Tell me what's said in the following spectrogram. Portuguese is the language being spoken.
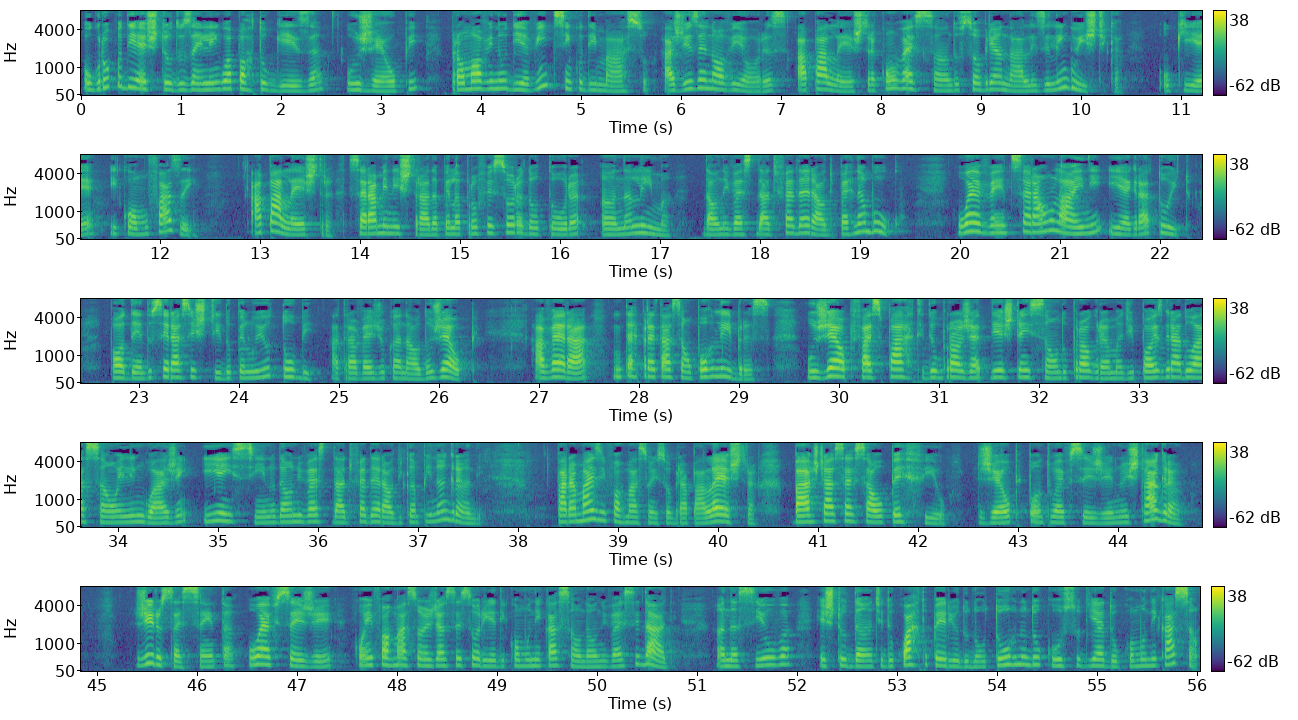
O Grupo de Estudos em Língua Portuguesa, o GELP, promove no dia 25 de março, às 19 horas, a palestra Conversando sobre Análise Linguística, o que é e como fazer. A palestra será ministrada pela professora doutora Ana Lima, da Universidade Federal de Pernambuco. O evento será online e é gratuito, podendo ser assistido pelo YouTube através do canal do GELP haverá interpretação por Libras. O GELP faz parte de um projeto de extensão do Programa de Pós-Graduação em Linguagem e Ensino da Universidade Federal de Campina Grande. Para mais informações sobre a palestra, basta acessar o perfil gelp.ufcg no Instagram. Giro 60, UFCG, com informações de assessoria de comunicação da universidade. Ana Silva, estudante do quarto período noturno do curso de Educomunicação.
